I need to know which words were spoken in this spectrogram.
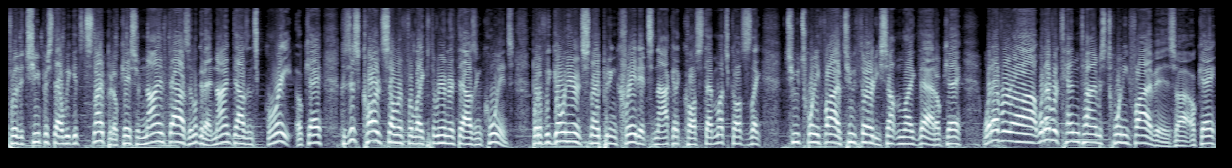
for the cheapest that we can snipe it, okay? So 9,000. Look at that. 9,000 is great, okay? Because this card's selling for like 300,000 coins. But if we go in here and snipe it and create it, it's not going to cost that much. It costs like 225, 230, something like that, okay? Whatever, uh, whatever 10 times 25 is, uh, okay?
